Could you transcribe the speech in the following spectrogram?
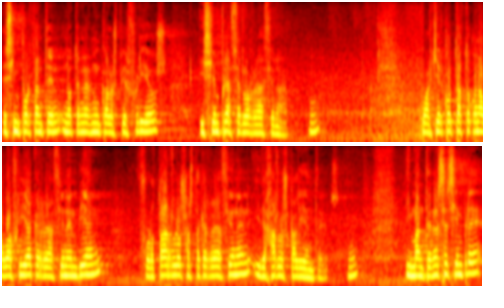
es importante no tener nunca los pies fríos y siempre hacerlos reaccionar. Cualquier contacto con agua fría que reaccionen bien, frotarlos hasta que reaccionen y dejarlos calientes. Y mantenerse siempre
